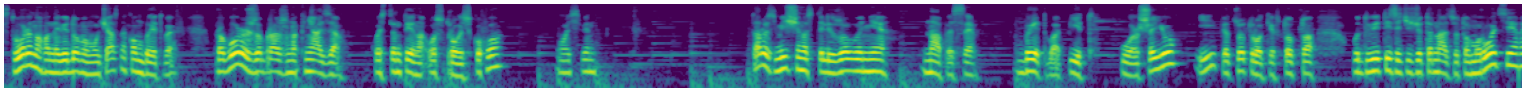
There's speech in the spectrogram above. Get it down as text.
створеного невідомим учасником битви. Праворуч зображено князя Костянтина Острозького. Ось він. Та розміщено стилізовані написи Битва під Оршею і 500 років. Тобто у 2014 році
